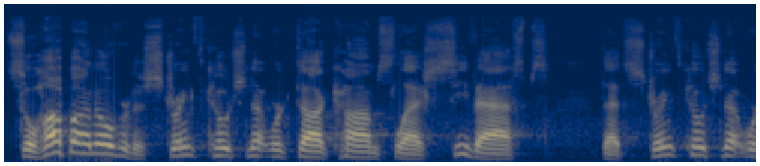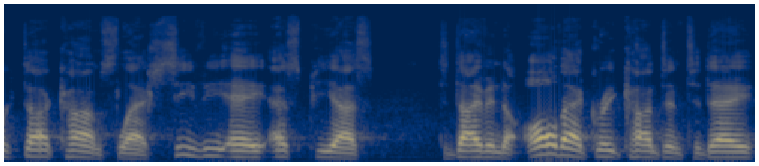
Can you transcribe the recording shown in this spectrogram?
So hop on over to strengthcoachnetwork.com slash CVASPS. That's strengthcoachnetwork.com slash CVASPS to dive into all that great content today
